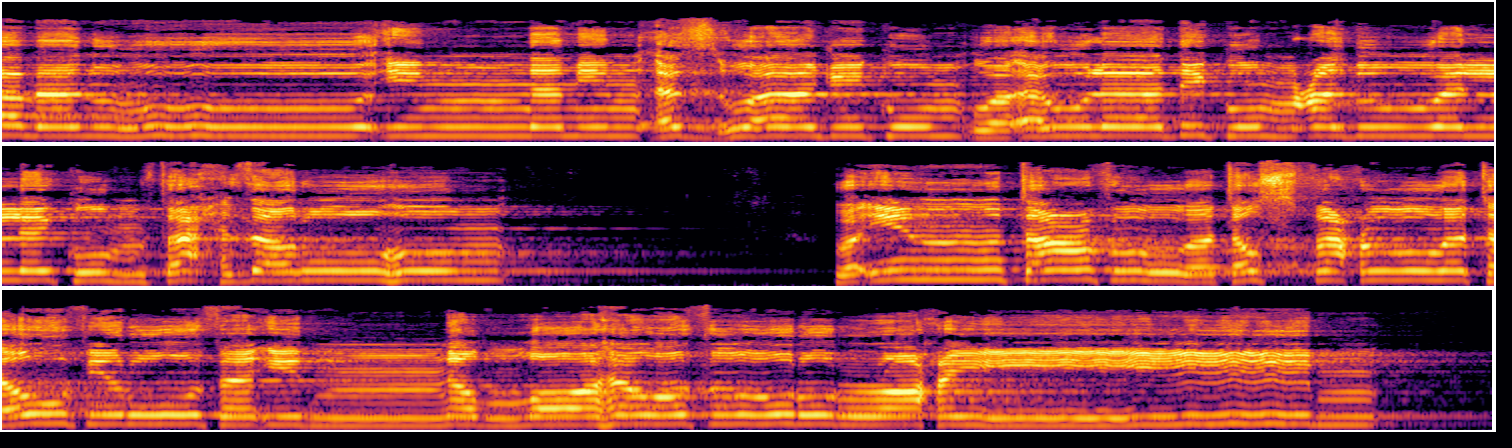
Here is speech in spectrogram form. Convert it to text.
آمنوا إن من أزواجكم وأولادكم عدوا لكم فاحذروهم. وإن تعفوا وتصفحوا وتغفروا فإن الله غفور رحيم.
